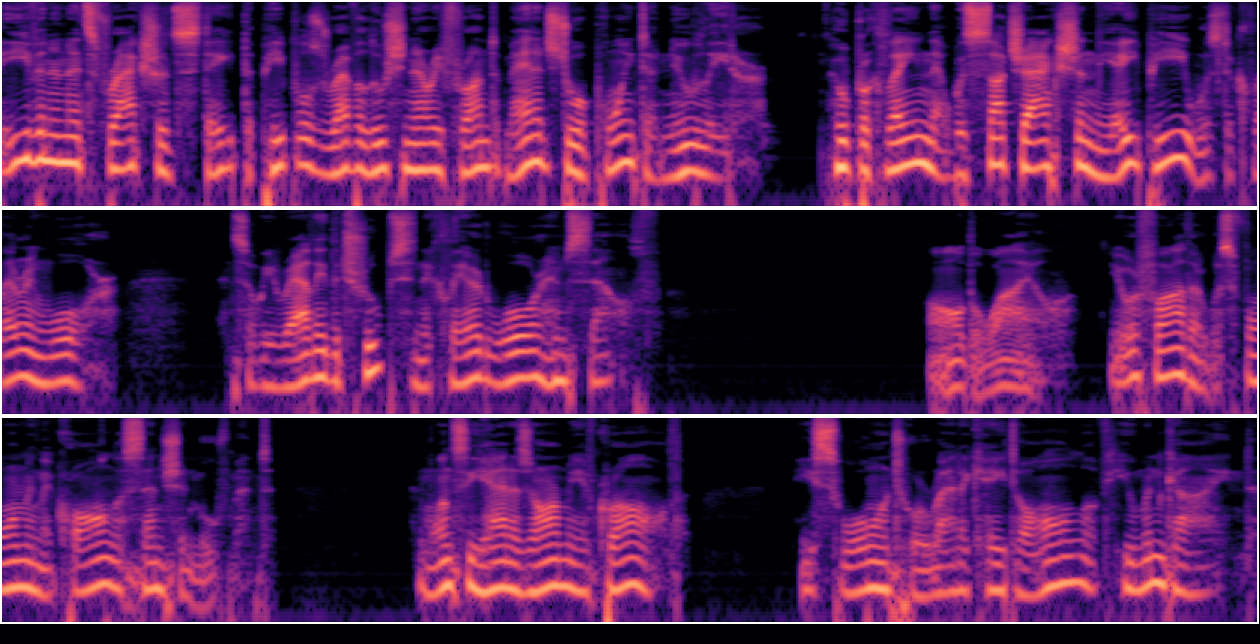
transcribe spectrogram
Even in its fractured state, the People's Revolutionary Front managed to appoint a new leader, who proclaimed that with such action the AP was declaring war, and so he rallied the troops and declared war himself. All the while, your father was forming the Kraul Ascension movement. And once he had his army of Kraul, he swore to eradicate all of humankind.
